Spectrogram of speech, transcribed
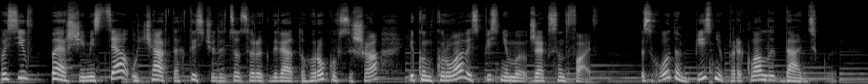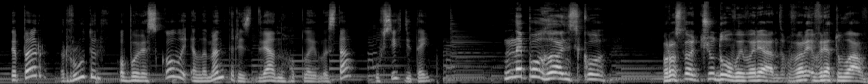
посів перші місця у чартах 1949 року в США і конкурував із піснями Jackson 5. Згодом пісню переклали данською. Тепер Рудольф обов'язковий елемент різдвяного плейлиста у всіх дітей. Непогансько. Просто чудовий варіант. Врятував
